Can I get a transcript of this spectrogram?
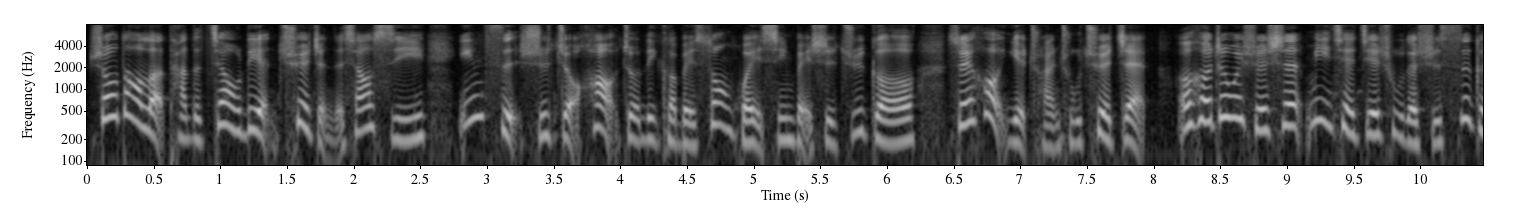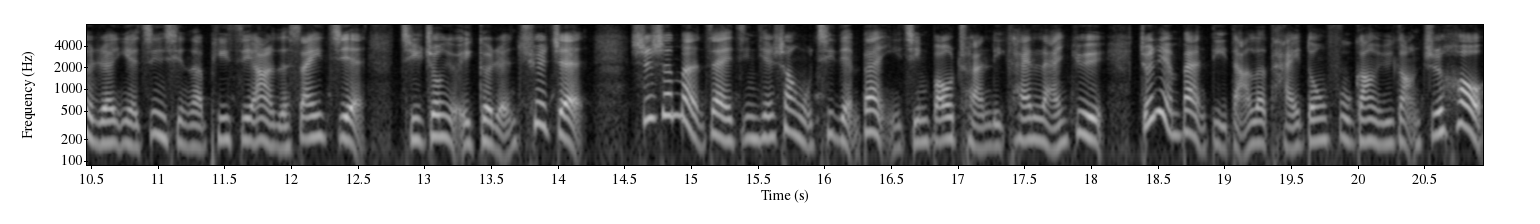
收到了他的教练确诊的消息，因此十九号就立刻被送回新北市居隔，随后也传出确诊。而和这位学生密切接触的十四个人也进行了 PCR 的筛检，其中有一个人确诊。师生们在今天上午七点半已经包船离开兰屿，九点半抵达了台东富冈渔港之后，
